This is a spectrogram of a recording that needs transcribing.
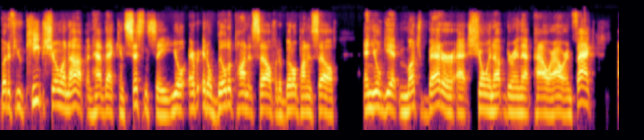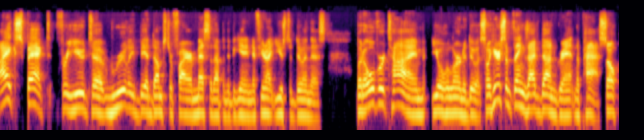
But if you keep showing up and have that consistency, you'll it'll build upon itself. It'll build upon itself, and you'll get much better at showing up during that power hour. In fact, I expect for you to really be a dumpster fire and mess it up in the beginning if you're not used to doing this. But over time, you'll learn to do it. So here's some things I've done, Grant, in the past. So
